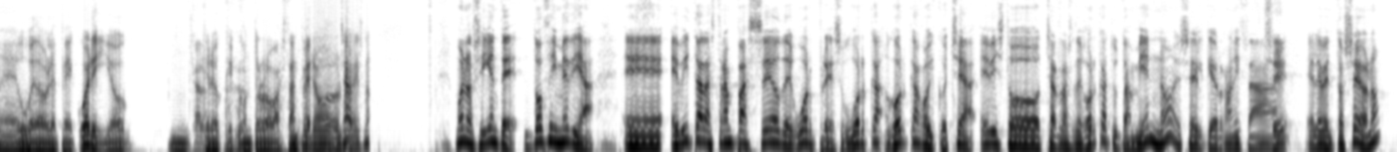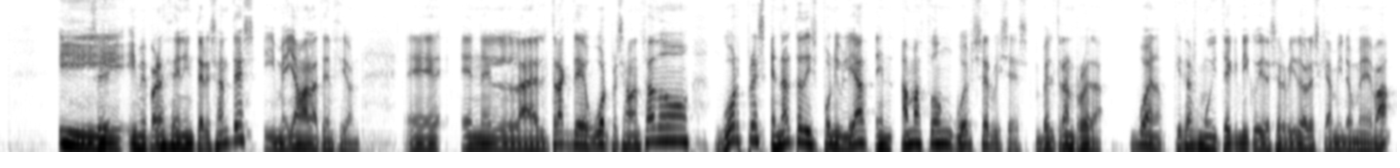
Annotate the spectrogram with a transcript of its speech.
eh, WP Query. Yo mm, creo que controlo bastante, pero sabes, ¿no? Bueno, siguiente, doce y media. Eh, evita las trampas SEO de WordPress. Gorka, Gorka Goicochea. He visto charlas de Gorka, tú también, ¿no? Es el que organiza el evento SEO, ¿no? Y, y, me parecen interesantes y me llama la atención. Eh, en el, track de WordPress avanzado, WordPress en alta disponibilidad en Amazon Web Services. Beltrán Rueda. Bueno, quizás muy técnico y de servidores que a mí no me va.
